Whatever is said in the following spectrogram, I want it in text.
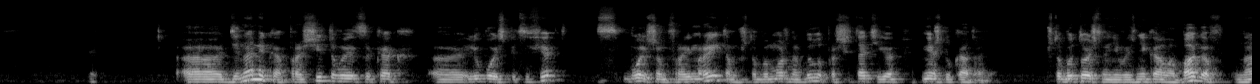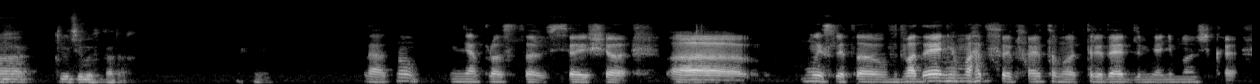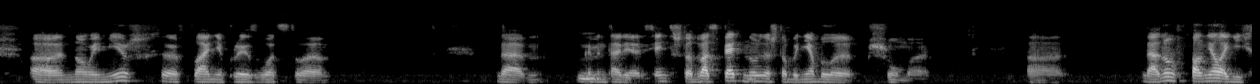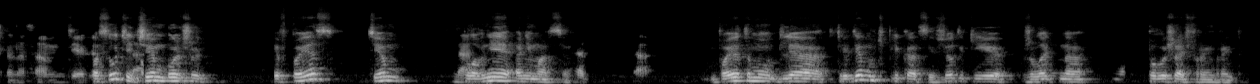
Э, динамика просчитывается как э, любой спецэффект с большим фреймрейтом, чтобы можно было просчитать ее между кадрами. чтобы точно не возникало багов на ключевых кадрах. Да, ну, у меня просто все еще э, мысли-то в 2D анимации, поэтому 3D для меня немножечко э, новый мир э, в плане производства. Да, комментарий Арсений, что 25 нужно, чтобы не было шума. Да, ну вполне логично на самом деле. По сути, да. чем больше FPS, тем да. плавнее анимация. Да. Да. Поэтому для 3D мультипликации все-таки желательно повышать фреймрейт.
